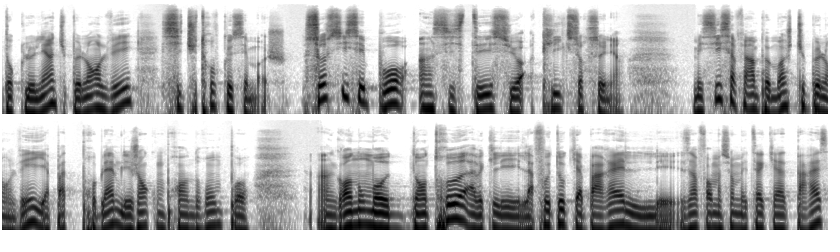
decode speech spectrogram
donc le lien, tu peux l'enlever si tu trouves que c'est moche. Sauf si c'est pour insister sur clique sur ce lien. Mais si ça fait un peu moche, tu peux l'enlever, il n'y a pas de problème. Les gens comprendront pour un grand nombre d'entre eux, avec la photo qui apparaît, les informations méta qui apparaissent,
